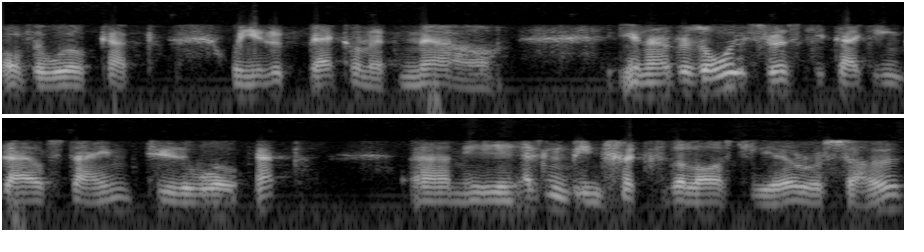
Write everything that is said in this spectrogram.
of the World Cup. When you look back on it now, you know it was always risky taking Dale Steyn to the World Cup. Um, he hasn't been fit for the last year or so.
